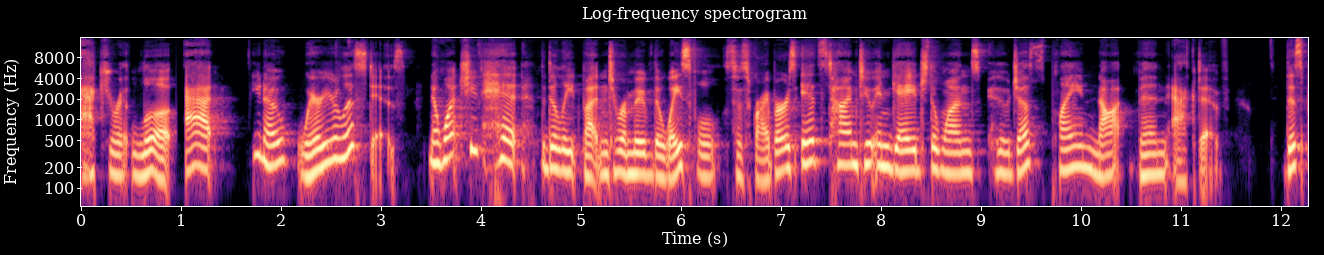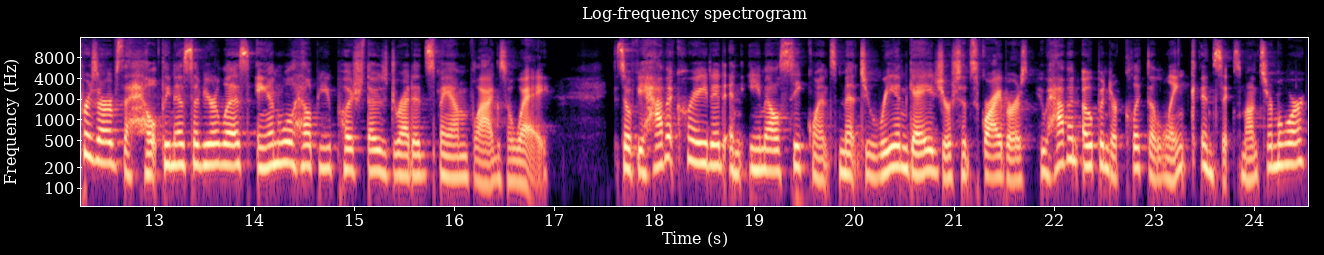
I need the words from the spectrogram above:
accurate look at, you know, where your list is? Now, once you've hit the delete button to remove the wasteful subscribers, it's time to engage the ones who just plain not been active. This preserves the healthiness of your list and will help you push those dreaded spam flags away. So, if you haven't created an email sequence meant to re engage your subscribers who haven't opened or clicked a link in six months or more,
